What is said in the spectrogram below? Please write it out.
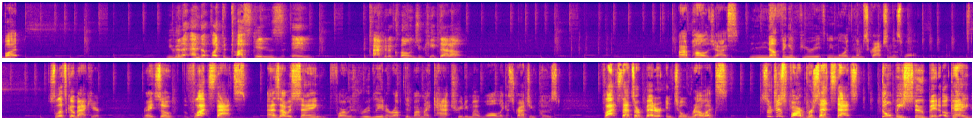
But you're gonna end up like the Tuskens in Attack of the Clones. You keep that up. I apologize. Nothing infuriates me more than them scratching this wall. So let's go back here. Right, so flat stats as I was saying, before I was rudely interrupted by my cat treating my wall like a scratching post, flat stats are better until relics. So just farm percent stats. Don't be stupid, okay?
